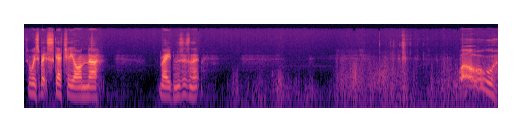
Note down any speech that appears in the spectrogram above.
It's always a bit sketchy on uh, maidens, isn't it? Whoa!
